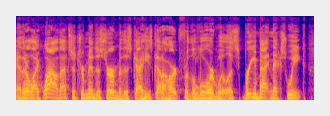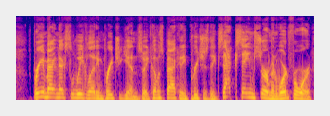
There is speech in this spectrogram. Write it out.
and they're like, wow, that's a tremendous sermon. This guy, he's got a heart for the Lord. Well, let's bring him back next week. Let's bring him back next week. Let him preach again. So he comes back and he preaches the exact same sermon, word for word.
